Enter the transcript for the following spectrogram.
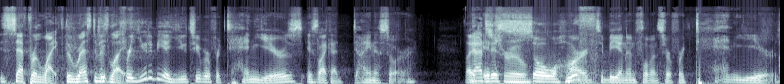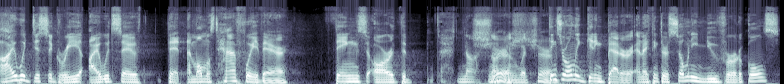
He's set for life, the rest of his life. For you to be a YouTuber for 10 years is like a dinosaur. Like That's it is true. so hard to be an influencer for 10 years. I would disagree. I would say that I'm almost halfway there. Things are the not Sure, knock on sure. Things are only getting better, and I think there's so many new verticals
